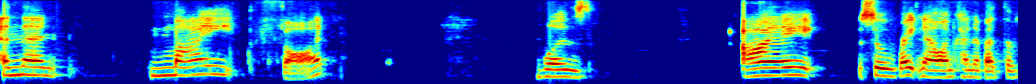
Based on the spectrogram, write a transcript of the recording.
And then my thought was I so right now I'm kind of at the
